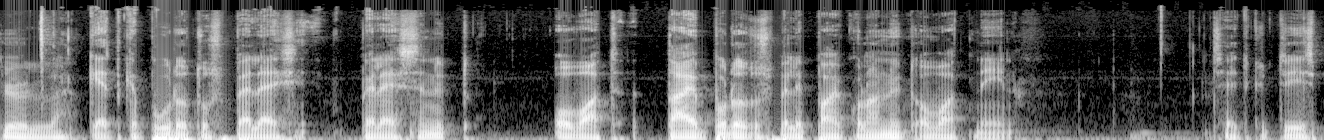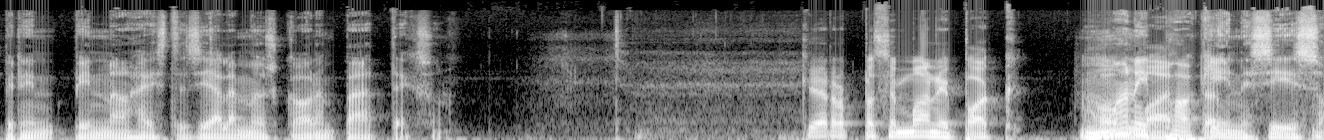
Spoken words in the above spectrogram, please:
Kyllä. ketkä pudotuspeleissä peleissä nyt ovat, tai pudotuspelipaikoilla nyt ovat, niin 75 pin- pinnaa heistä siellä myös kauden päätteeksi on. Kerropa se Moneypack. Moneypackin siis,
